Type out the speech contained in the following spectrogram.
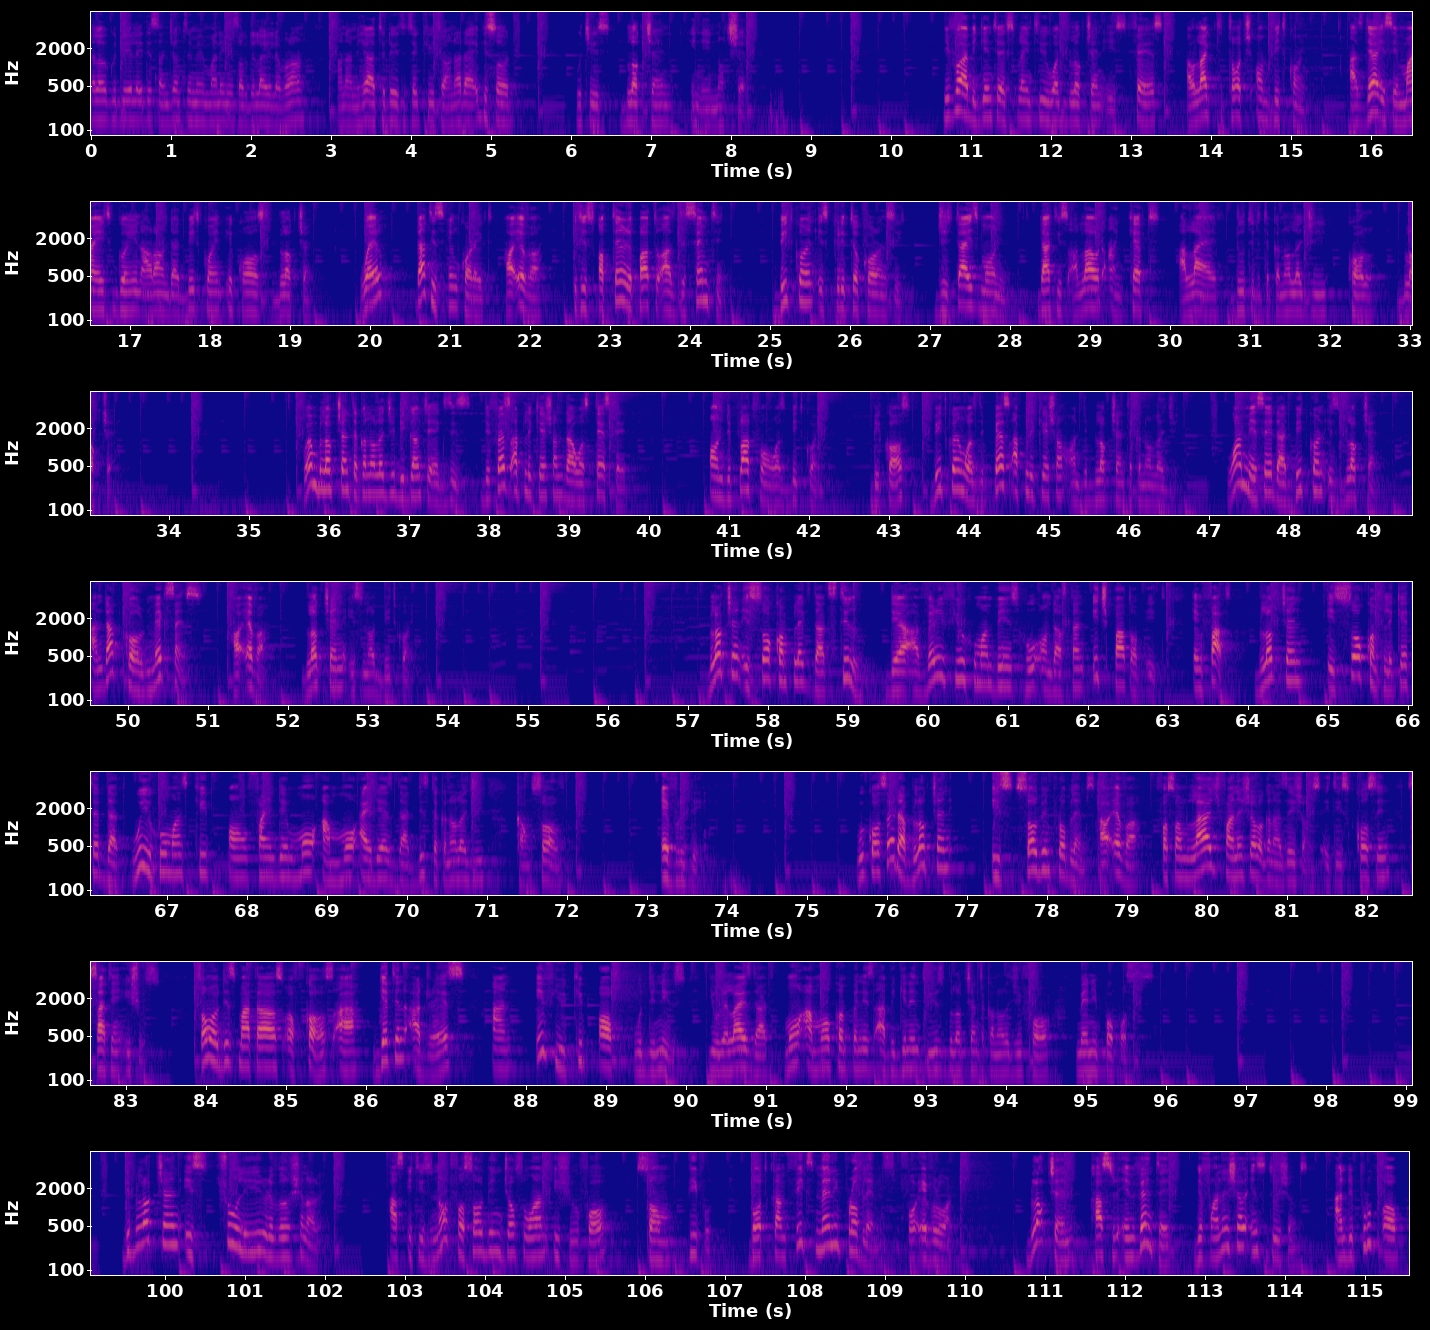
Hello, good day, ladies and gentlemen. My name is Abdullah Lebron, and I'm here today to take you to another episode, which is blockchain in a nutshell. Before I begin to explain to you what blockchain is, first, I would like to touch on Bitcoin, as there is a myth going around that Bitcoin equals blockchain. Well, that is incorrect. However, it is often referred to as the same thing. Bitcoin is cryptocurrency, digitized money that is allowed and kept alive due to the technology called blockchain. When blockchain technology began to exist, the first application that was tested on the platform was Bitcoin because Bitcoin was the best application on the blockchain technology. One may say that Bitcoin is blockchain, and that call makes sense. However, blockchain is not Bitcoin. Blockchain is so complex that still there are very few human beings who understand each part of it. In fact, blockchain is so complicated that we humans keep on finding more and more ideas that this technology can solve every day. We consider that blockchain is solving problems. However, for some large financial organizations, it is causing certain issues. Some of these matters, of course, are getting addressed, and if you keep up with the news, you realize that more and more companies are beginning to use blockchain technology for many purposes. The blockchain is truly revolutionary as it is not for solving just one issue for some people, but can fix many problems for everyone. Blockchain has reinvented the financial institutions and the proof of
